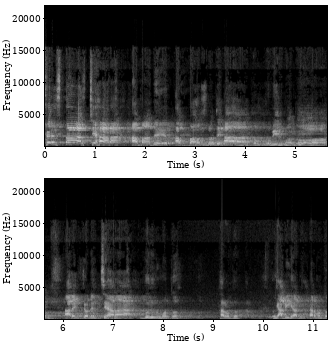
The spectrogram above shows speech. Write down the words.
ফেরেস্তার চেহারা আমাদের আব্বা হজরতে আদম নবীর মতো। আরেকজনের চেহারা গরুর মতো। তার মতো? গাবি গাবি, তার মতো?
